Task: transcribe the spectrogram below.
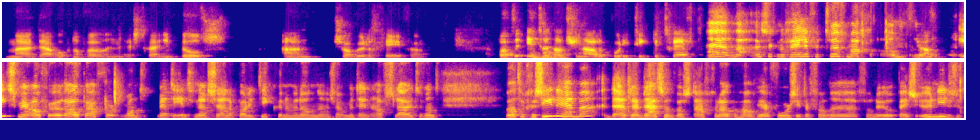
maar daar ook nog wel een extra impuls aan zou willen geven. Wat de internationale politiek betreft. Uh, maar als ik nog heel even terug mag, om ja. nog iets meer over Europa, voor, want met de internationale politiek kunnen we dan zo meteen afsluiten. Want wat we gezien hebben, Duitsland was het afgelopen half jaar voorzitter van de, van de Europese Unie. Dus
